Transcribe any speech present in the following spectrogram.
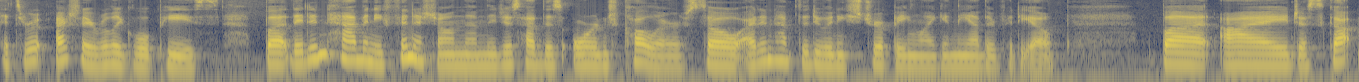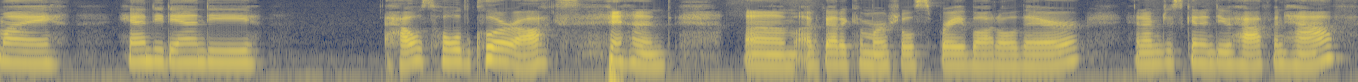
It's actually a really cool piece, but they didn't have any finish on them. They just had this orange color, so I didn't have to do any stripping like in the other video. But I just got my handy dandy household Clorox, and um, I've got a commercial spray bottle there, and I'm just going to do half and half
